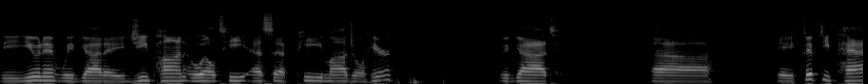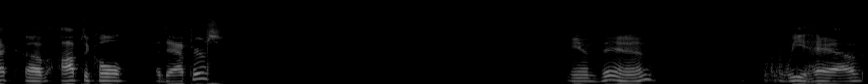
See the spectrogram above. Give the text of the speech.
the unit. We've got a GPON OLT SFP module here. We've got uh, a 50 pack of optical adapters. And then we have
